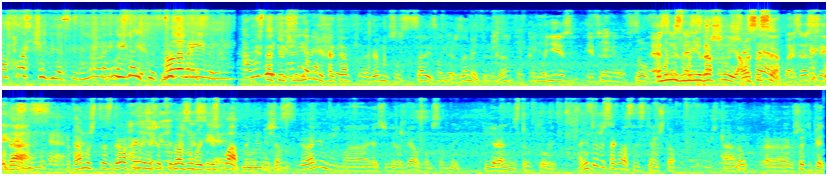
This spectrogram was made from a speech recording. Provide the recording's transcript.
совхоз чудесный. Мало встречайте. времени. А вы кстати, очень многие хотят вернуться в социализм. Вы же заметили, да? Коммунизм и Ну, к коммунизму мы не дошли, а в СССР. В СССР. Да, потому что здравоохранение А все-таки должно в быть бесплатным. Вот мы сейчас говорим, а, я сегодня разговаривал там с одной федеральной структурой. Они тоже согласны с тем, что, а, ну, э, что теперь,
